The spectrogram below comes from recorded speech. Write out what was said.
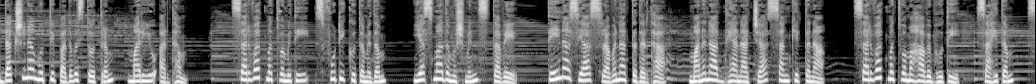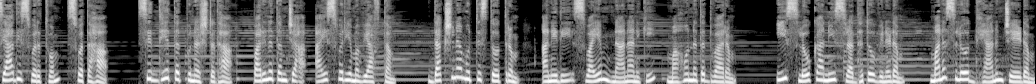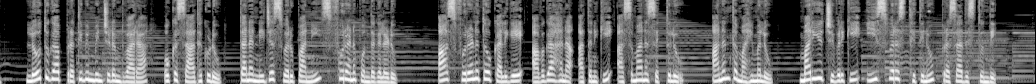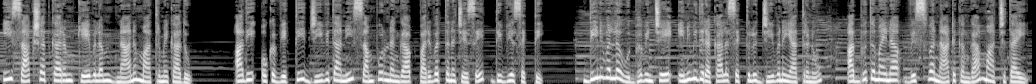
దక్షిణామూర్తి పదవస్తోత్రం మరియు అర్థం. సర్వాత్మత్వమితి స్ఫుటీకృతమిదం యస్మాదముష్మిన్ స్తవే. తేనాస్యా శ్రవణాత్తదర్థ మననాధ్యానాచ్చ సంకీర్తన. సర్వాత్మత్వమహావిభూతి సహితం స్యాదిస్వరత్వం స్వతః. సిద్ధ్యేతత్పునష్టధ పరిణతం చ ఐశ్వర్యమవ్యాప్తం. దక్షిణామూర్తి స్తోత్రం అనేది స్వయం జ్ఞానానికి మహోన్నత ద్వారం. ఈ శ్లోకాన్ని శ్రద్ధతో వినడం మనస్సులో ధ్యానం చేయడం లోతుగా ప్రతిబింబించడం ద్వారా ఒక సాధకుడు తన నిజ స్వరూపాన్ని స్ఫురణ పొందగలడు. ఆ స్ఫురణతో కలిగే అవగాహన అతనికి అసమాన శక్తులు అనంత మహిమలు మరియు చివరికి ఈశ్వర స్థితిను ప్రసాదిస్తుంది. ఈ సాక్షాత్కారం కేవలం జ్ఞానం మాత్రమే కాదు అది ఒక వ్యక్తి జీవితాన్ని సంపూర్ణంగా పరివర్తన చేసే దివ్యశక్తి. దీనివల్ల ఉద్భవించే ఎనిమిది రకాల శక్తులు జీవనయాత్రను అద్భుతమైన విశ్వ నాటకంగా మార్చుతాయి.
